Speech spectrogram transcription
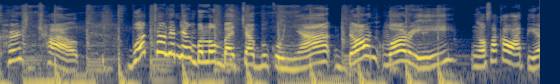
Cursed Child Buat kalian yang belum baca bukunya, don't worry, nggak usah khawatir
